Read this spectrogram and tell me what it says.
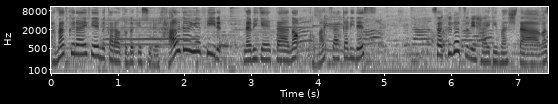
鎌倉 FM からお届けする How do you feel? ナビゲーターの小松あかりです。さあ9月に入りました、まあ、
